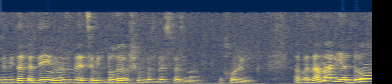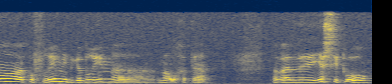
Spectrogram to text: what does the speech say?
במידת הדין, אז בעצם יתברר שהוא מבזבז את הזמן. יכול להיות. אבל למה על ידו הכופרים מתגברים? מה, מה הוא חטא? אבל אה, יש סיפור,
